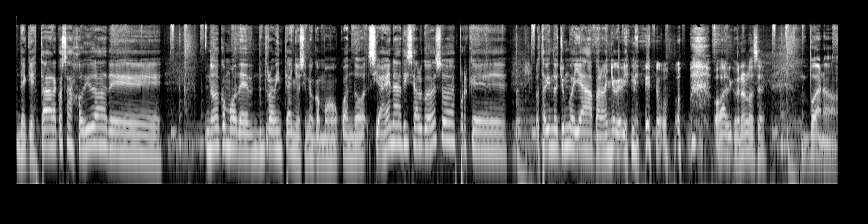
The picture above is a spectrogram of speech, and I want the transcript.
de que está la cosa jodida de. No como de dentro de 20 años, sino como cuando. Si AENA dice algo de eso es porque lo está viendo chungo ya para el año que viene o algo, no lo sé. Bueno,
